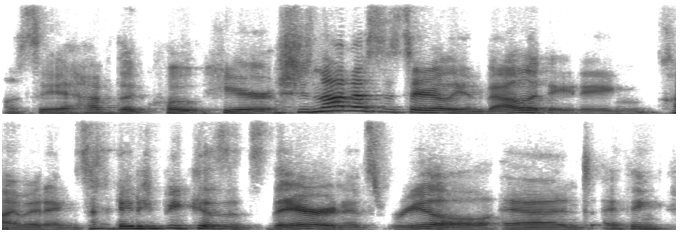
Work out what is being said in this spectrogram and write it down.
Let's see i have the quote here. She's not necessarily invalidating climate anxiety because it's there and it's real. And i think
